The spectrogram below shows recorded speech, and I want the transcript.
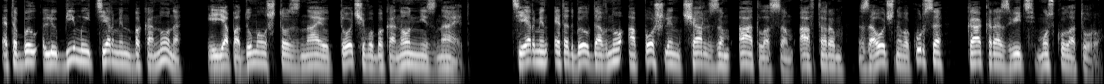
это был любимый термин Баканона, и я подумал, что знаю то, чего Баканон не знает. Термин этот был давно опошлен Чарльзом Атласом, автором заочного курса «Как развить мускулатуру».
